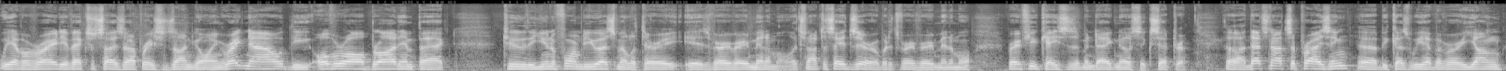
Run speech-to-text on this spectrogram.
We have a variety of exercise operations ongoing. Right now, the overall broad impact to the uniformed U.S. military is very, very minimal. It's not to say it's zero, but it's very, very minimal. Very few cases have been diagnosed, etc. Uh, that's not surprising uh, because we have a very young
